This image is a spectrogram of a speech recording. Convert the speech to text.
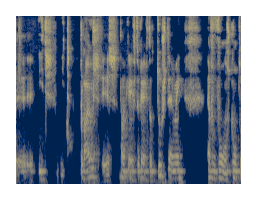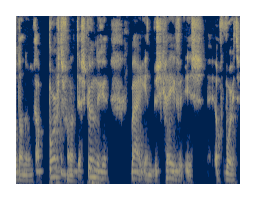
uh, iets niet pluis is, dan geeft de rechter toestemming. En vervolgens komt er dan een rapport van een deskundige waarin beschreven is of wordt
